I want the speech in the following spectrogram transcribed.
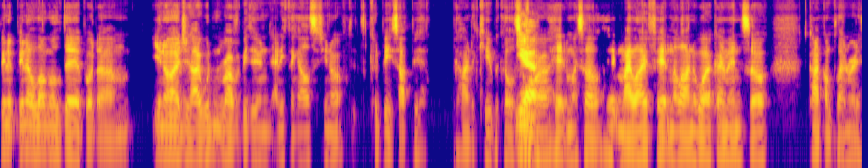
been been a long old day, but um, you know, I just, I wouldn't rather be doing anything else. You know, it could be sat be, behind a cubicle Yeah, somewhere, hating myself, hating my life, hating the line of work I'm in. So can't complain really.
